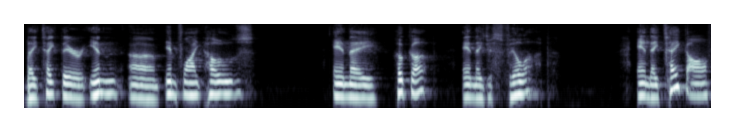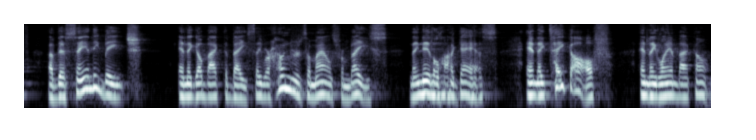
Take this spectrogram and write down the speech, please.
They take their in, uh, in-flight hose and they hook up and they just fill up. And they take off of this sandy beach and they go back to base. They were hundreds of miles from base. And they need a lot of gas. And they take off and they land back home.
